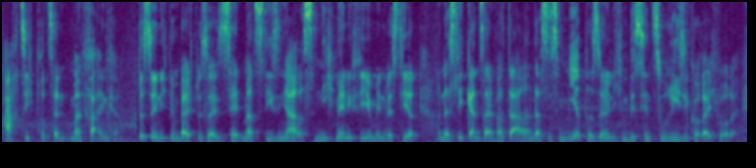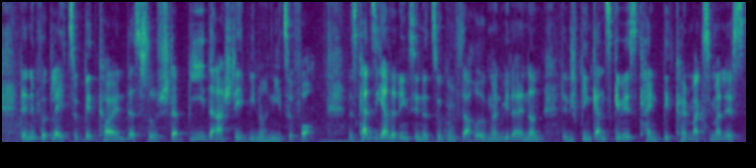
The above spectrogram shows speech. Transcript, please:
80 Prozent mal fallen kann. Persönlich bin beispielsweise seit März diesen Jahres nicht mehr in Ethereum investiert und das liegt ganz einfach daran, dass es mir persönlich ein bisschen zu risikoreich wurde. Denn im Vergleich zu Bitcoin, das so stabil dasteht wie noch nie zuvor. Das kann sich allerdings in der Zukunft auch irgendwann wieder ändern, denn ich bin ganz gewiss kein Bitcoin-Maximalist.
